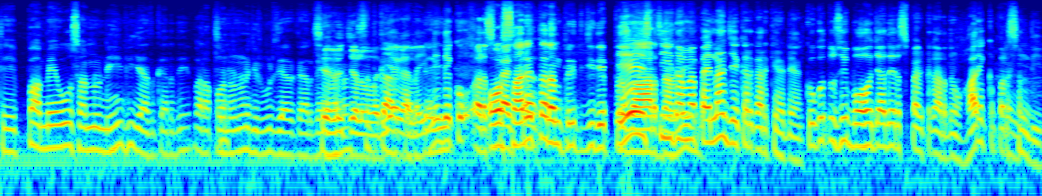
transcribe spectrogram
ਤੇ ਭਾਵੇਂ ਉਹ ਸਾਨੂੰ ਨਹੀਂ ਵੀ ਯਾਦ ਕਰਦੇ ਪਰ ਆਪਾਂ ਉਹਨਾਂ ਨੂੰ ਜ਼ਰੂਰ ਯਾਦ ਕਰਦੇ ਚਲੋ, ਹਨਾ, ਚਲੋ, ਸਤਿਕਾਰ ਵਧੀਆ ਗੱਲ ਹੈ। ਨਹੀਂ। ਦੇਖੋ, ਔਰ respect- ਸਾਰੇ ਧਰਮਪ੍ਰੀਤ ਜੀ ਦੇ ਇਸ ਪਰਿਵਾਰ ਚੀਜ਼ ਦਾ ਦਾ ਮੈਂ। ਪਹਿਲਾਂ ਜ਼ਿਕਰ ਕਰਕੇ ਹਟਿਆ ਕਿਉਂਕਿ ਤੁਸੀਂ ਬਹੁਤ ਜ਼ਿਆਦਾ ਰਿਸਪੈਕਟ ਕਰਦੇ ਹੋ ਹਰ ਇੱਕ ਪਰਸਨ ਦੀ।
